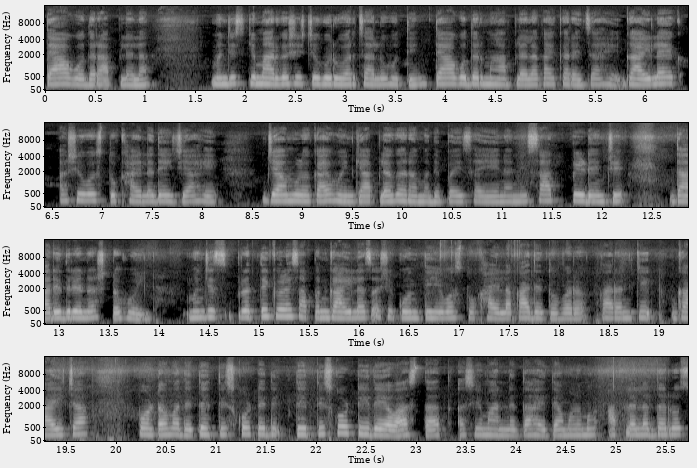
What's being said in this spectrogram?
त्या अगोदर आपल्याला म्हणजेच की मार्गशीर्षचे गुरुवार चालू होतील. त्या अगोदर मग आपल्याला काय करायचं आहे? गाईला एक अशी वस्तू खायला द्यायची आहे. ज्यामुळं काय होईल की आपल्या घरामध्ये पैसा येईल आणि सात पिढ्यांचे दारिद्र्य नष्ट होईल. म्हणजेच प्रत्येक वेळेस आपण गाईलाच अशी कोणतीही वस्तू खायला का देतो बरं? कारण की गाईच्या पोटामध्ये तेहतीस कोटी दे तेहतीस कोटी देव असतात अशी मान्यता आहे. त्यामुळे मग आपल्याला दररोज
